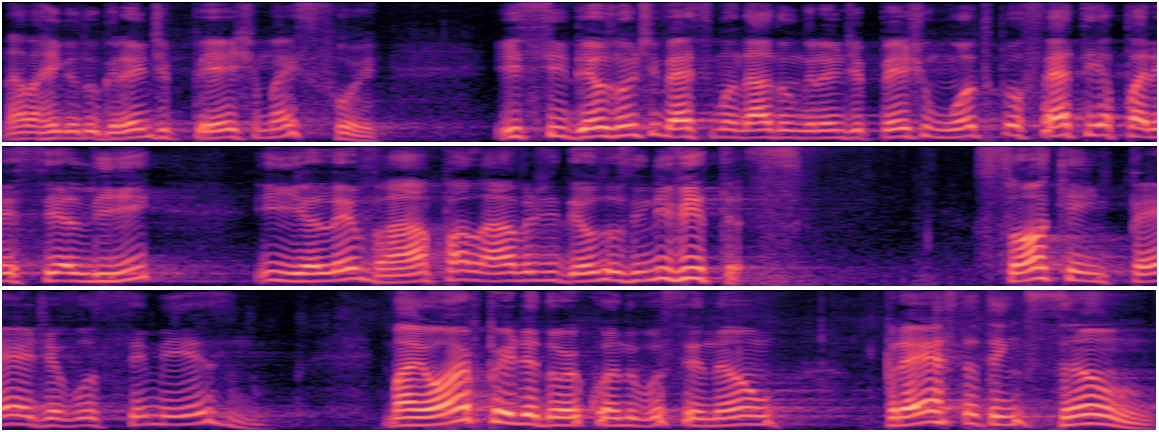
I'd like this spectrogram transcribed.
Na barriga do grande peixe, mas foi. E se Deus não tivesse mandado um grande peixe, um outro profeta ia aparecer ali e ia levar a palavra de Deus aos inivitas. Só quem perde é você mesmo. Maior perdedor quando você não presta atenção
